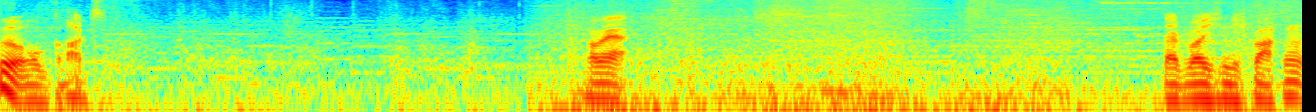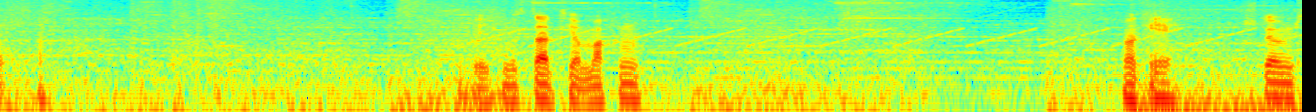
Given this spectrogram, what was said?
Oh Gott. Komm her. Das wollte ich nicht machen. Ich muss das hier machen. Okay, stimmt.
